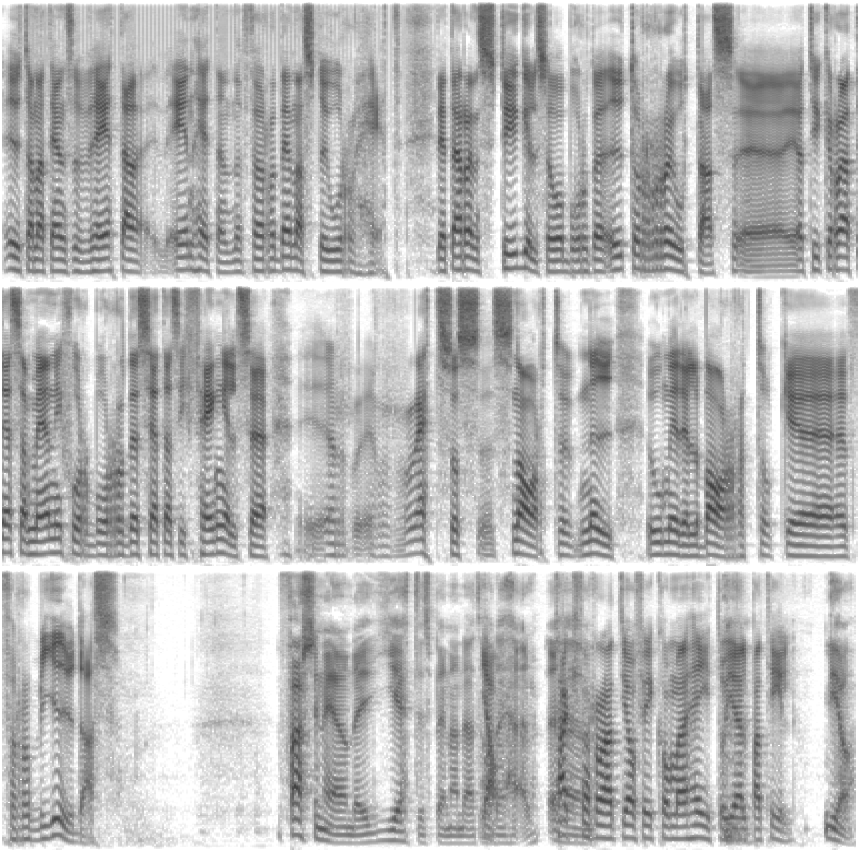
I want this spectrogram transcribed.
utan att ens veta enheten för denna storhet. Det är en styggelse och borde utrotas. Eh, jag tycker att dessa människor borde sättas i fängelse eh, rätt så snart nu, omedelbart och förbjudas. Fascinerande, jättespännande att ha ja. dig här. Tack för att jag fick komma hit och hjälpa till. Ja,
